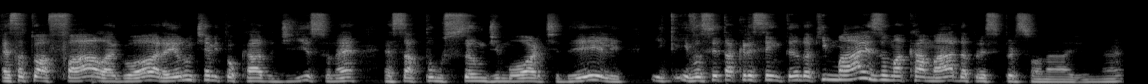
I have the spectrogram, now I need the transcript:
essa tua fala agora, eu não tinha me tocado disso, né? Essa pulsão de morte dele. E, e você está acrescentando aqui mais uma camada para esse personagem, né?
